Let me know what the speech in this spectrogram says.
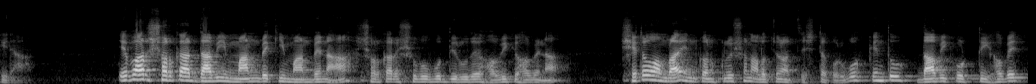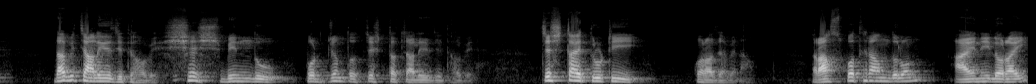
কিনা। এবার সরকার দাবি মানবে কি মানবে না, সরকারের শুভবুদ্ধির উদয় হবে কি হবে না, সেটাও আমরা ইন কনক্লুশন আলোচনার চেষ্টা করব। কিন্তু দাবি করতেই হবে, দাবি চালিয়ে যেতে হবে। শেষ বিন্দু পর্যন্ত চেষ্টা চালিয়ে যেতে হবে। চেষ্টায় ত্রুটি করা যাবে না। রাজপথের আন্দোলন, আইনি লড়াই,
